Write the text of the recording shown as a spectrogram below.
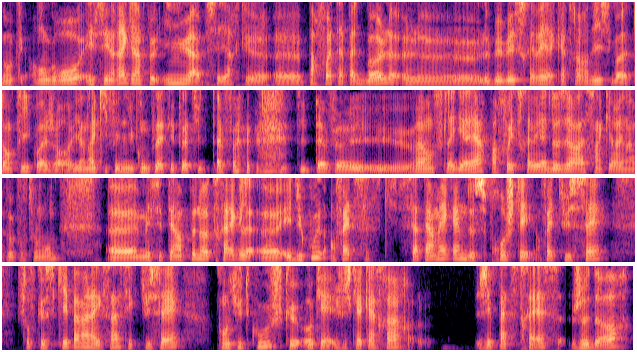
Donc en gros, et c'est une règle un peu immuable, c'est-à-dire que euh, parfois t'as pas de bol, le, le, bébé se réveille à 4h10, bah tant pis quoi, genre il y en a un qui fait une nuit complète et toi tu te tapes, tu te tapes euh, vraiment toute la galère. Parfois il se réveille à 2h, à 5h, il y en a un peu pour tout le monde. Euh, mais c'était un peu notre règle euh, et du coup en fait ça, ça permet quand même de se projeter. En fait tu sais, je trouve que ce qui est pas mal avec ça, c'est que tu sais quand tu te couches que ok jusqu'à 4 heures j'ai pas de stress, je dors.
